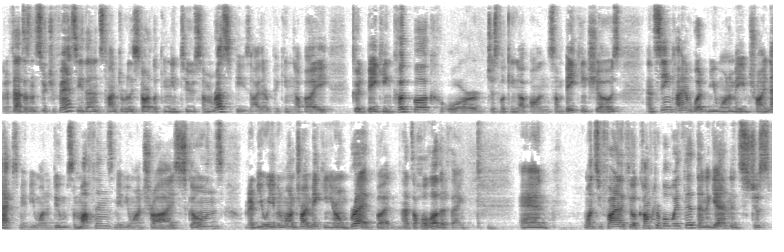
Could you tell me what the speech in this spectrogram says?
But if that doesn't suit your fancy, then it's time to really start looking into some recipes, either picking up a good baking cookbook or just looking up on some baking shows and seeing kind of what you want to maybe try next. Maybe you want to do some muffins, maybe you want to try scones, maybe you even want to try making your own bread, but that's a whole other thing. And once you finally feel comfortable with it, then again, it's just,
